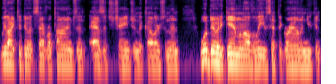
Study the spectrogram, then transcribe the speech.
we like to do it several times, and as it's changing the colors, and then we'll do it again when all the leaves hit the ground, and you can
